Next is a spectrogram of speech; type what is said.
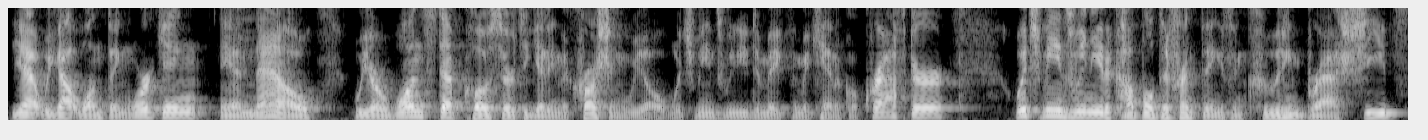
yeah, we got one thing working, and now we are one step closer to getting the crushing wheel, which means we need to make the mechanical crafter, which means we need a couple different things, including brass sheets,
